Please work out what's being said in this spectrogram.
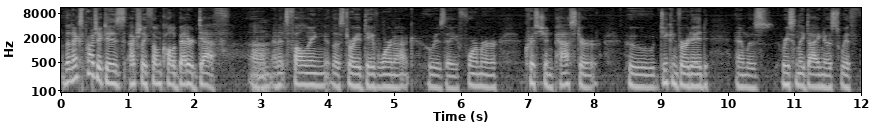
The next project is actually a film called A Better Death, um, and it's following the story of Dave Warnock, who is a former Christian pastor who deconverted and was recently diagnosed with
